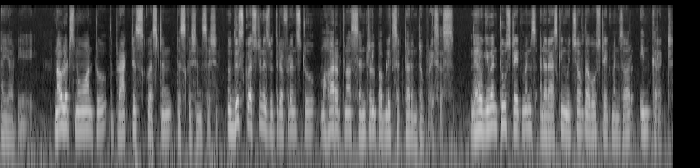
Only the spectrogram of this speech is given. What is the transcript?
IRDA. Now let's move on to the practice question discussion session. Now this question is with reference to Maharatna Central Public Sector Enterprises. They have given two statements and are asking which of the above statements are incorrect.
